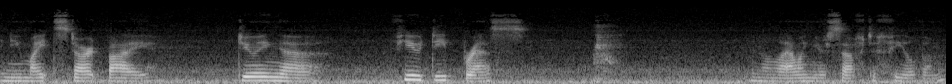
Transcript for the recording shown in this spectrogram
And you might start by doing a few deep breaths and allowing yourself to feel them.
